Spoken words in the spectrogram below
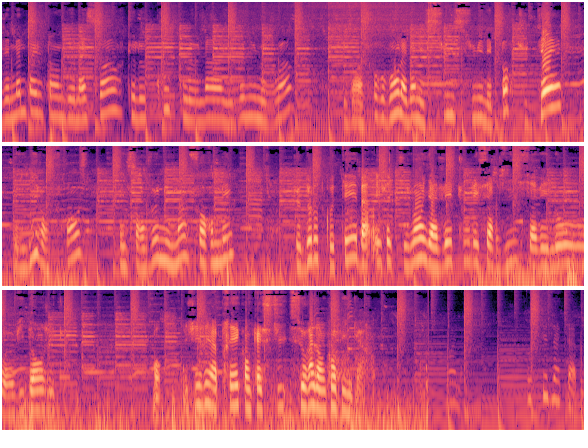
J'ai même pas eu le temps de m'asseoir que le couple là est venu me voir. Ils ont un fourgon, la dame est suisse, lui il est portugais, ils vivent en France. Ils sont venus m'informer que de l'autre côté, bah, effectivement, il y avait tous les services, il y avait l'eau, euh, vidange et tout. Bon, j'irai après quand Casti sera dans le camping-car. Voilà, au pied de la table.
